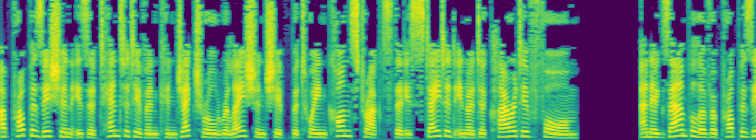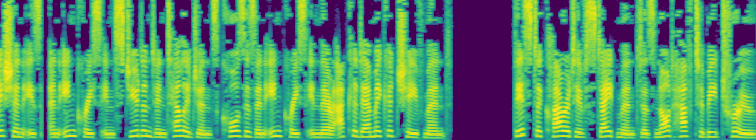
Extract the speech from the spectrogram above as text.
A proposition is a tentative and conjectural relationship between constructs that is stated in a declarative form. An example of a proposition is, an increase in student intelligence causes an increase in their academic achievement. This declarative statement does not have to be true,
